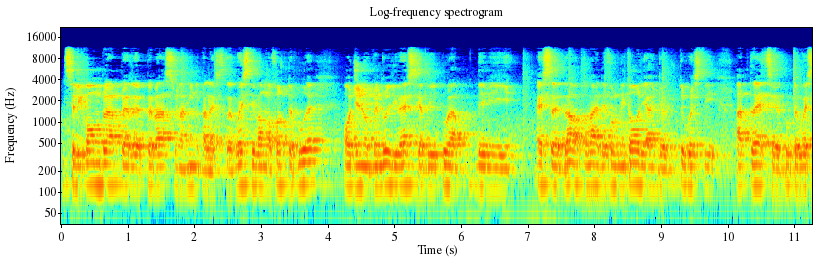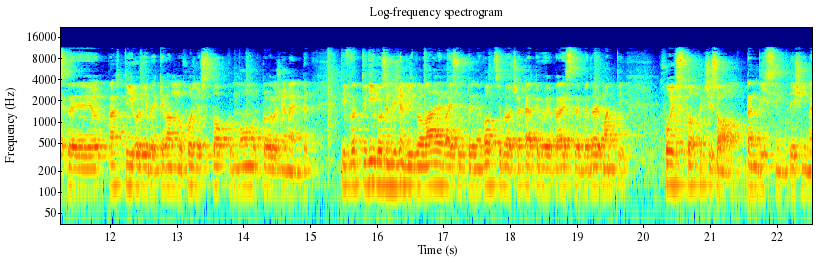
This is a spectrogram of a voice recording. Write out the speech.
se li compra per prepararsi una mini palestra. Questi vanno forte pure, oggi ne ho venduti diversi, addirittura devi essere bravo a trovare dei fornitori anche per tutti questi attrezzi, per tutti questi articoli perché vanno fuori stock molto velocemente ti, ti dico semplicemente di provare, vai su dei negozi per cercarti quelle palestre e vedere quanti fuori stock ci sono, tantissimi, decine.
